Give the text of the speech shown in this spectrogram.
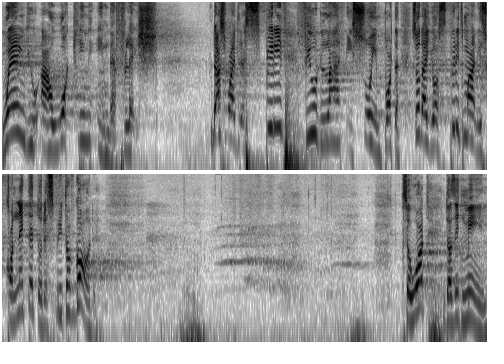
when you are walking in the flesh? That's why the spirit filled life is so important so that your spirit man is connected to the spirit of God. So, what does it mean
